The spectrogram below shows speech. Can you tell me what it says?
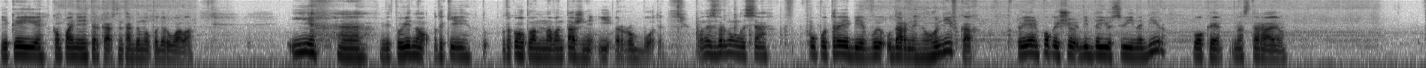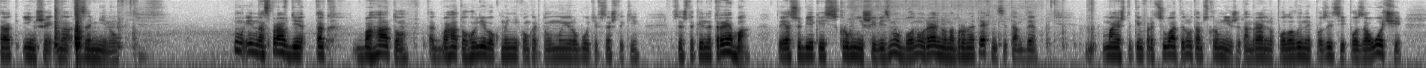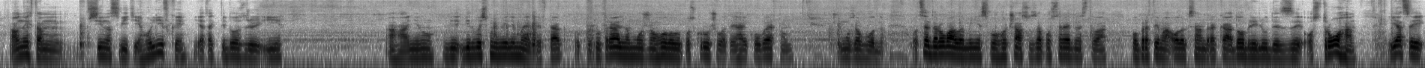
який компанія Інтеркарс не так давно подарувала. І е, відповідно такі, такого плану навантаження і роботи. Вони звернулися у потребі в ударних голівках то я їм поки що віддаю свій набір, поки настараю. Так, інший на заміну. Ну і насправді так багато, так багато голівок мені конкретно в моїй роботі все ж таки все ж таки не треба. То я собі якийсь скромніший візьму, бо ну реально на бронетехніці, там, де маєш таким працювати, ну там скромніше, там реально половини позицій поза очі, а у них там всі на світі голівки, я так підозрюю, і Ага, ні, ну від від 8 мм, так? Тобто тут реально можна голову поскручувати гайковертом, чому завгодно. Оце дарували мені свого часу за посередництва побратима Олександра К. Добрі люди з Острога. Я цей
